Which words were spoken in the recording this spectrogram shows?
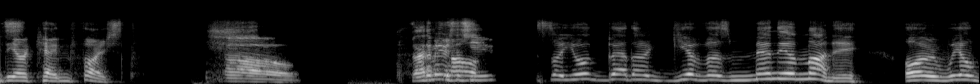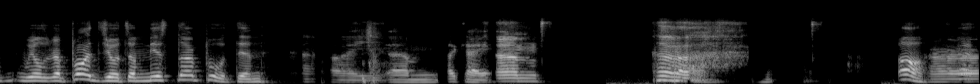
idea came first. oh. Vladimir, is this you? So you better give us many money or we'll we'll report you to Mr. Putin. I um. Okay. Um. Oh, uh,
